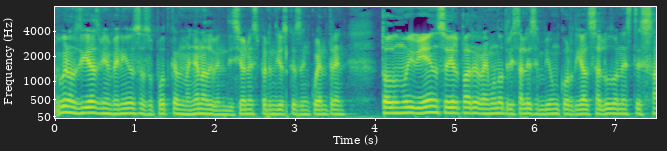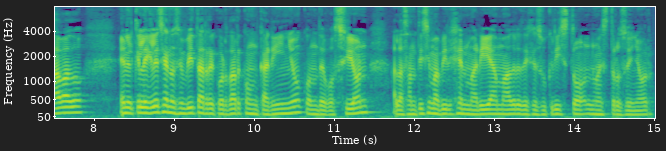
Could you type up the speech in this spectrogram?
Muy buenos días, bienvenidos a su podcast Mañana de Bendiciones. Espero Dios que se encuentren todos muy bien. Soy el Padre Raimundo Tristán, les envío un cordial saludo en este sábado, en el que la Iglesia nos invita a recordar con cariño, con devoción, a la Santísima Virgen María, Madre de Jesucristo, nuestro Señor.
